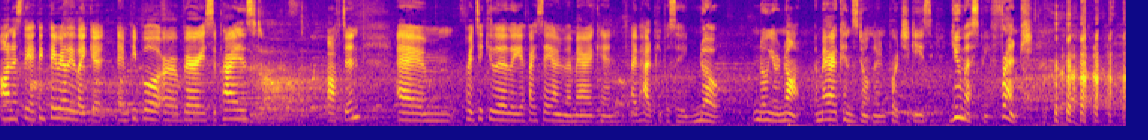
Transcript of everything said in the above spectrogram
honestly, I think they really like it, and people are very surprised often. Um, particularly if I say I'm American, I've had people say, "No, no, you're not. Americans don't learn Portuguese. You must be French."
